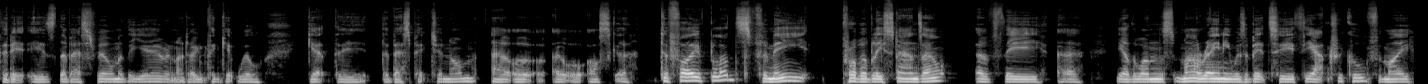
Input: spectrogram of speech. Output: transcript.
that it is the best film of the year, and I don't think it will get the the best picture nom uh, or, or, Oscar. The Five Bloods for me probably stands out of the uh, the other ones. Ma Rainey was a bit too theatrical for my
